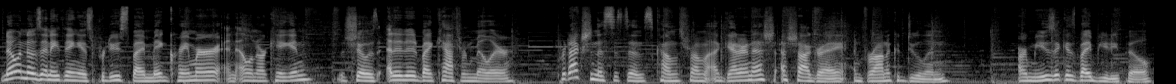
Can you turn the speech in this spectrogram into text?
No One Knows Anything is produced by Meg Kramer and Eleanor Kagan. The show is edited by Katherine Miller. Production assistance comes from Agaranesh Ashagre and Veronica Doolin. Our music is by Beauty Pill.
